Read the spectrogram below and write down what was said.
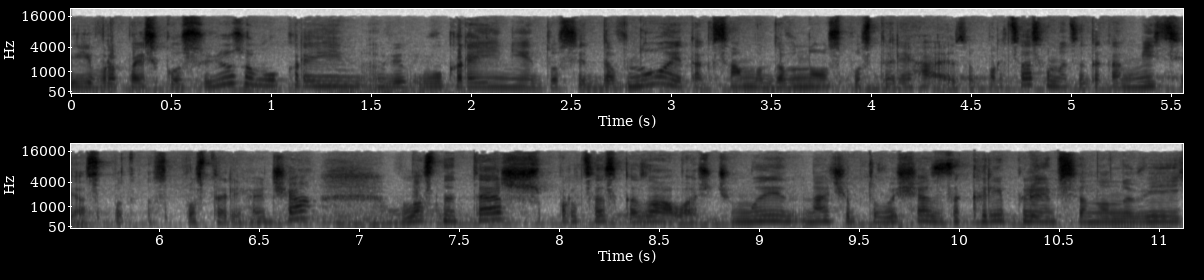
Європейського союзу в Україні в Україні досить давно і так само давно спостерігає за процесами. Це така місія спостерігача. Власне, теж про це сказала, що ми, начебто, весь час закріплюємося на новій.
